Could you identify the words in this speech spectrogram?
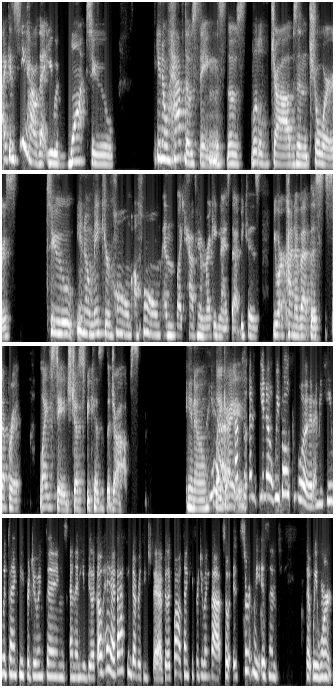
I can see how that you would want to, you know, have those things, those little jobs and chores to, you know, make your home a home and like have him recognize that because you are kind of at this separate life stage just because of the jobs you know? Yeah, like I, absolutely. and you know we both would. I mean he would thank me for doing things and then he'd be like oh hey i vacuumed everything today. I'd be like wow thank you for doing that. So it certainly isn't that we weren't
